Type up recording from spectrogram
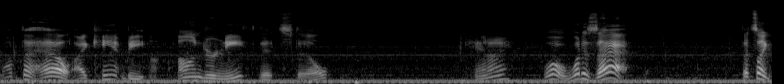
What the hell? I can't be underneath it still. Can I? Whoa, what is that? That's like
